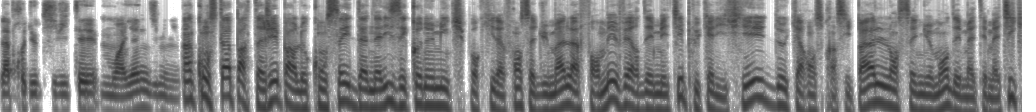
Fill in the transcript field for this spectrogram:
la productivité moyenne diminue. Un constat partagé par le Conseil d'analyse économique, pour qui la France a du mal à former vers des métiers plus qualifiés, de carences principales, l'enseignement des mathématiques,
